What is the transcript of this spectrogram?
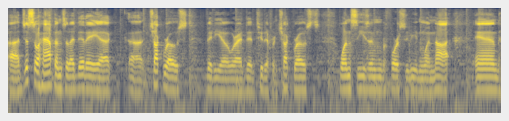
Uh, just so happens that I did a uh, uh, chuck roast video where I did two different chuck roasts, one season before sous vide and one not and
